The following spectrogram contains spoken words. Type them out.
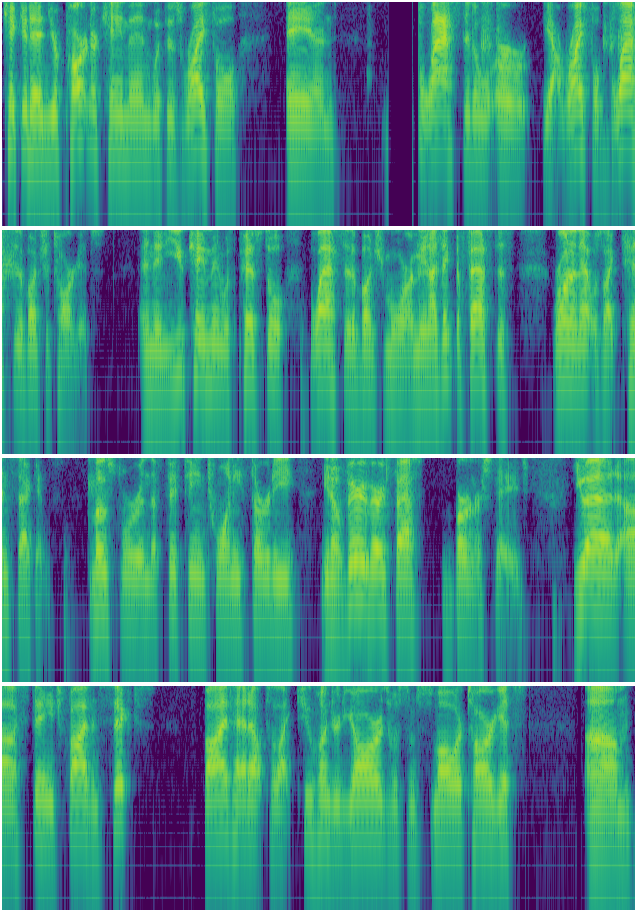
kick it in. Your partner came in with his rifle and blasted or, or yeah, rifle blasted a bunch of targets. And then you came in with pistol, blasted a bunch more. I mean, I think the fastest run on that was like 10 seconds. Most were in the 15, 20, 30, you know, very, very fast burner stage. You had uh, stage five and six. Five had out to like 200 yards with some smaller targets. Um,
